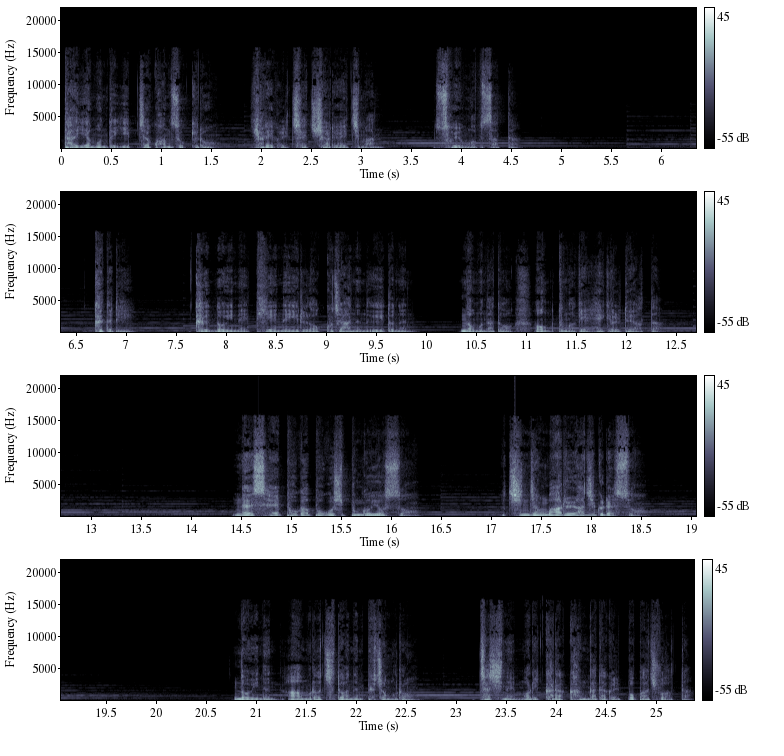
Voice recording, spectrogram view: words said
다이아몬드 입자 광속기로 혈액을 채취하려 했지만 소용없었다. 그들이 그 노인의 DNA를 얻고자 하는 의도는 너무나도 엉뚱하게 해결되었다. 내 세포가 보고 싶은 거였어. 진작 말을 하지 그랬어. 노인은 아무렇지도 않은 표정으로 자신의 머리카락 한 가닥을 뽑아주었다.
